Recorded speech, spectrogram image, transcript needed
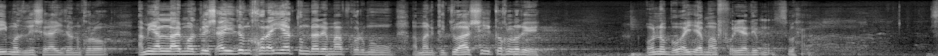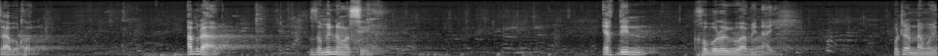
এই মজলিসের আয়োজন করো। আমি আল্লাহ মজলিস আয়োজন করাইয়া তোমরা রে মাফ করমু। আমার কিছু আসি কহলরে অনুভবাইয়া মাফ করিয়া দিমু সুহা সাবকল আমরা জমিনও আছি। একদিন খবর হইব আমি নাই। ওটার নাম ওই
